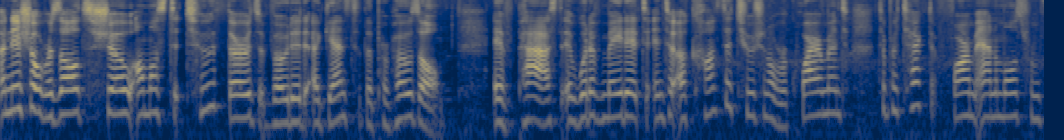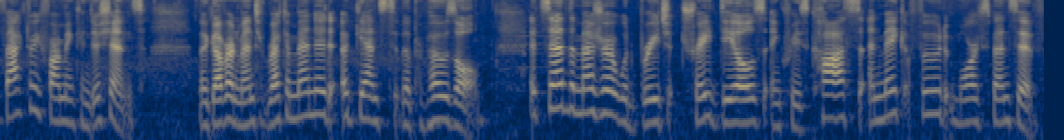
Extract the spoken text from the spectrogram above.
Initial results show almost two thirds voted against the proposal. If passed, it would have made it into a constitutional requirement to protect farm animals from factory farming conditions. The government recommended against the proposal. It said the measure would breach trade deals, increase costs, and make food more expensive.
